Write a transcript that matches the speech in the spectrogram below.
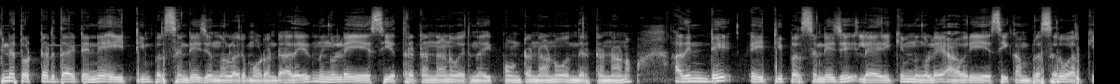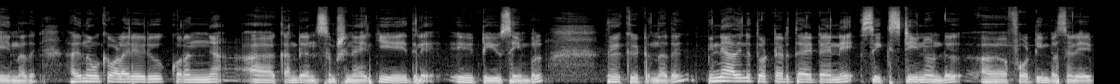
പിന്നെ തൊട്ടടുത്തായിട്ട് തന്നെ എയ്റ്റീൻ പെർസെന്റേജ് എന്നുള്ള ഒരു മോഡുണ്ട് അതായത് നിങ്ങളുടെ എ സി എത്ര ടണ്ണാണ് വരുന്നത്? ഇപ്പോൾ ടണ്ണാണോ ഒന്നര ടണ്ണാണോ അതിന്റെ എയ്റ്റി പെർസെന്റേജിലായിരിക്കും നിങ്ങളുടെ ആ ഒരു എ സി കംപ്രസർ വർക്ക് ചെയ്യുന്നത്. അത് നമുക്ക് വളരെ ഒരു കുറഞ്ഞ കറണ്ട് കൺസംഷൻ ആയിരിക്കും ഇതിൽ ഇട്ട് യൂസ് ചെയ്യുമ്പോൾ നിങ്ങൾക്ക് കിട്ടുന്നത്. പിന്നെ അതിന് തൊട്ടടുത്തായിട്ട് തന്നെ സിക്സ്റ്റീനുണ്ട് ഫോർട്ടീൻ പെർസെന്റേജ്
